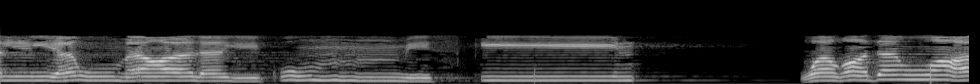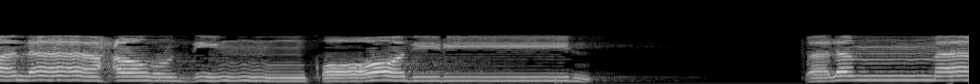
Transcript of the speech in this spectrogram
الْيَوْمَ عَلَيْكُمْ مِسْكِينٌ وَغَدَوْا عَلَى حَرْدٍ قَادِرِينَ فَلَمَّا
